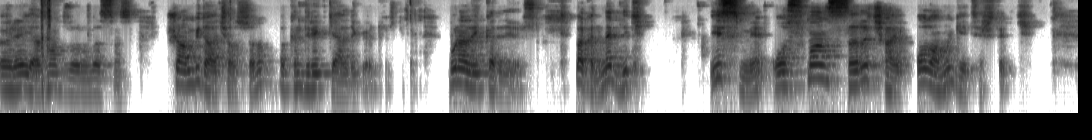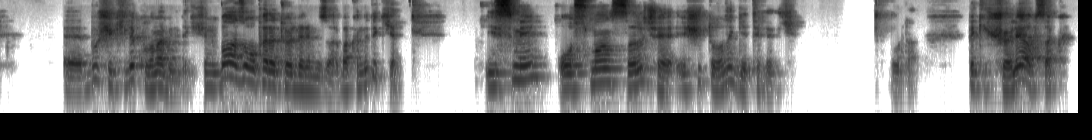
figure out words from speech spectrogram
öyle yazmak zorundasınız. Şu an bir daha çalışalım. Bakın direkt geldi gördüğünüz gibi. Buna dikkat ediyoruz. Bakın ne dedik? İsmi Osman Sarıçay olanı getir dedik. E, bu şekilde kullanabildik. Şimdi bazı operatörlerimiz var. Bakın dedik ki ismi Osman Sarıçay'a eşit olanı getir dedik. Burada. Peki şöyle yapsak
